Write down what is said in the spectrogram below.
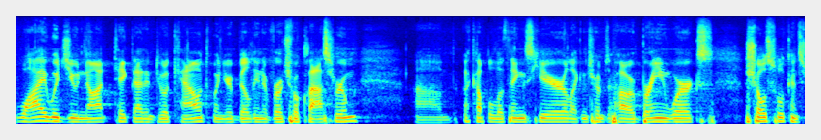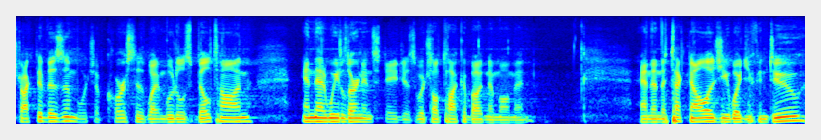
why would you not take that into account when you're building a virtual classroom? Um, a couple of things here, like in terms of how our brain works, social constructivism, which of course is what Moodle's built on, and then we learn in stages, which I'll talk about in a moment. And then the technology, what you can do,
